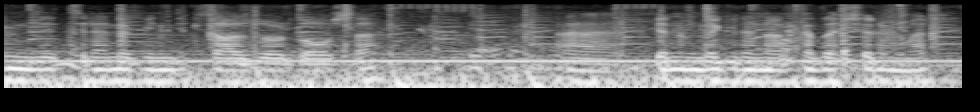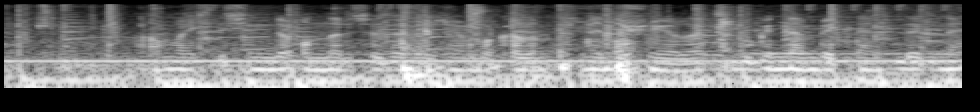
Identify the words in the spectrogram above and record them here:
Şimdi trene bindik zar zor da olsa. Ee, yanımda gülen arkadaşlarım var. Ama işte şimdi onları söz vereceğim bakalım ne düşünüyorlar. Bugünden beklentilerini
